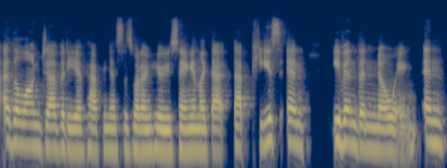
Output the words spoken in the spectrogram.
Uh, the longevity of happiness is what i hear you saying and like that that peace and even the knowing and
